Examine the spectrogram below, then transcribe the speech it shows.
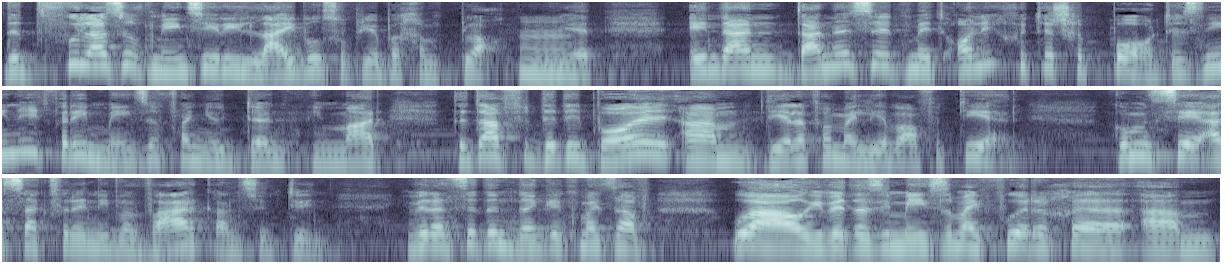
dit voel asof mense hierdie labels op jou begin plak, mm. weet. En dan dan is dit met al die goeders gepaard. Dit is nie net vir die mense van jou dink nie, maar dit af, dit het baie um dele van my lewe afekteer. Kom ons sê as ek vir 'n nuwe werk aan sou doen. Jy weet dan sit en dink ek vir myself, "Wow, jy weet as die mense my vorige um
